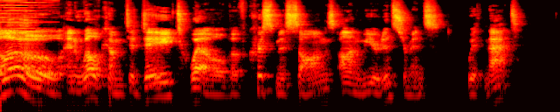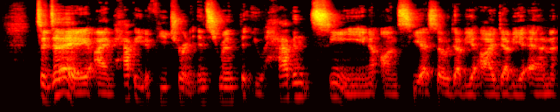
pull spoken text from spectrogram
Hello, and welcome to day 12 of Christmas Songs on Weird Instruments with Matt. Today, I'm happy to feature an instrument that you haven't seen on CSOWIWM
